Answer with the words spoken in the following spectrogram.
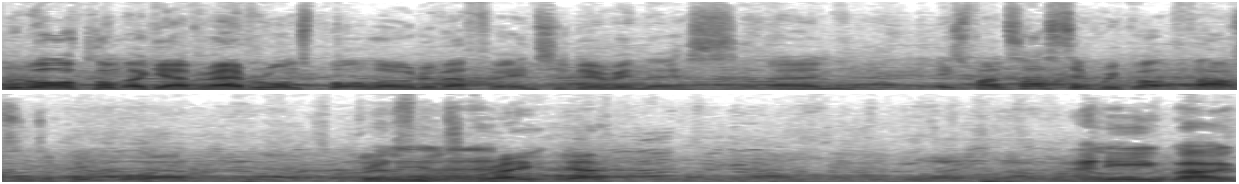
We've all come together. Everyone's put a load of effort into doing this, and it's fantastic. We've got thousands of people here. It's- Brilliant, It's, isn't it? great, yeah. Any, well,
